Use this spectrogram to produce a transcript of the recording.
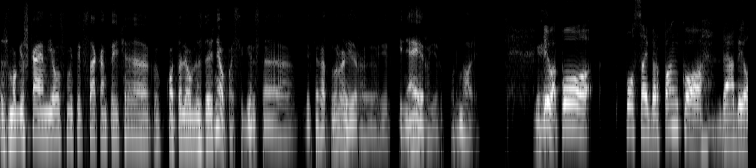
žmogiškajam jausmui, taip sakant, tai čia kuo toliau vis dažniau pasigirsta literatūroje ir, ir kine, ir, ir kur nori. Gerai. Tai va, po po cyberpunko be abejo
